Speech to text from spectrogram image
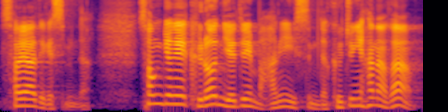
서야 되겠습니다. 성경에 그런 예들이 많이 있습니다. 그 중에 하나가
